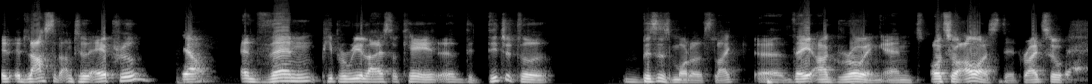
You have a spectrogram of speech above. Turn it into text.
it, it lasted until April. Yeah. And then people realized, okay, uh, the digital business models like uh, they are growing and also ours did right so yeah.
